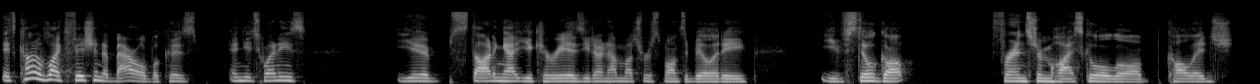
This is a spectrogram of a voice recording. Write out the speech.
it's kind of like fish in a barrel because in your 20s, you're starting out your careers, you don't have much responsibility. You've still got friends from high school or college,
